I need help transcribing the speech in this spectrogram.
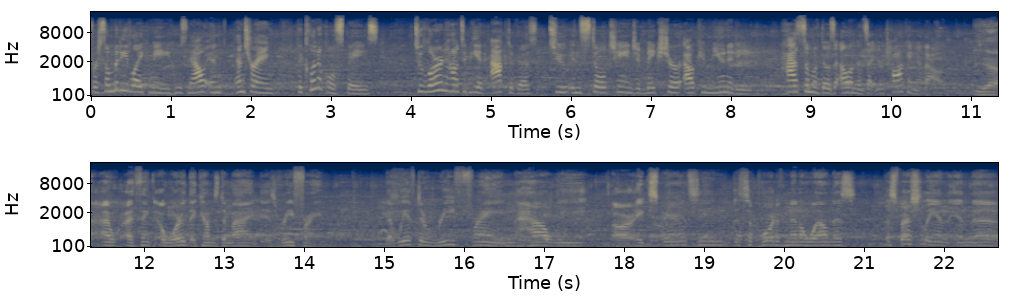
for somebody like me who's now in, entering the clinical space to learn how to be an activist to instill change and make sure our community has some of those elements that you're talking about? Yeah, I, I think a word that comes to mind is reframe. That we have to reframe how we are experiencing the support of mental wellness, especially in, in the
